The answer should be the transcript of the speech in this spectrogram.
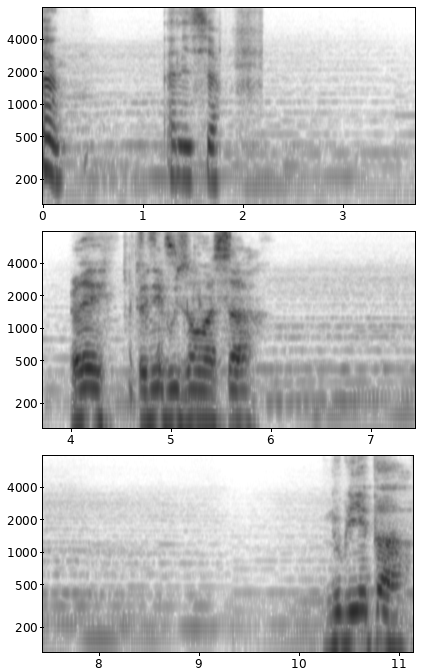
Oh. Alicia. Oui, Ça, tenez-vous-en à ça. N'oubliez pas,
